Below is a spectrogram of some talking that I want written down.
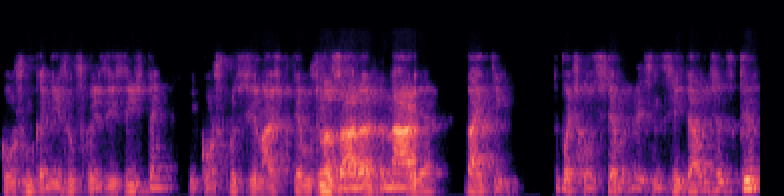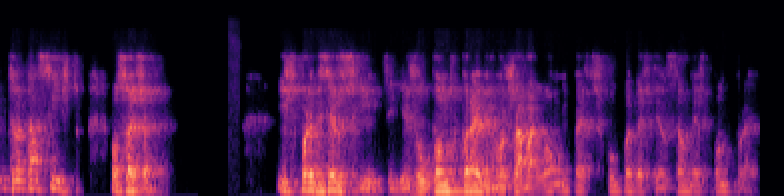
com os mecanismos que hoje existem e com os profissionais que temos nas na área da IT. Depois, com o sistema de Business Intelligence que tratasse isto. Ou seja, isto para dizer o seguinte, e o ponto prévio já vai longo e peço desculpa da extensão deste ponto prévio,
